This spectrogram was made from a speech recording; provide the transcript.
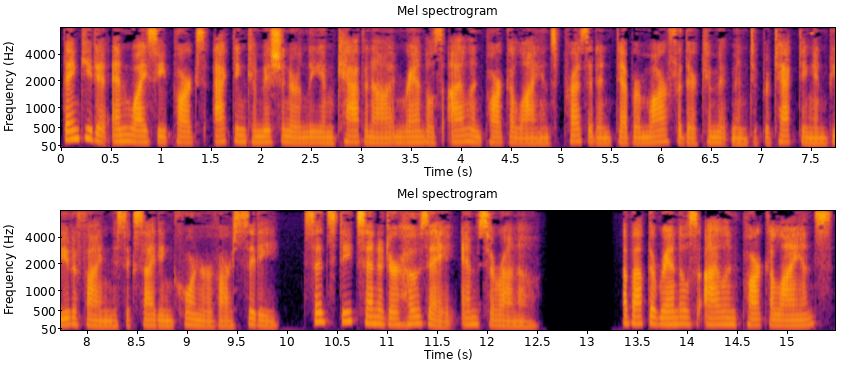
Thank you to NYC Parks Acting Commissioner Liam Kavanagh and Randall's Island Park Alliance President Deborah Maher for their commitment to protecting and beautifying this exciting corner of our city, said State Senator Jose M. Serrano. About the Randall's Island Park Alliance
